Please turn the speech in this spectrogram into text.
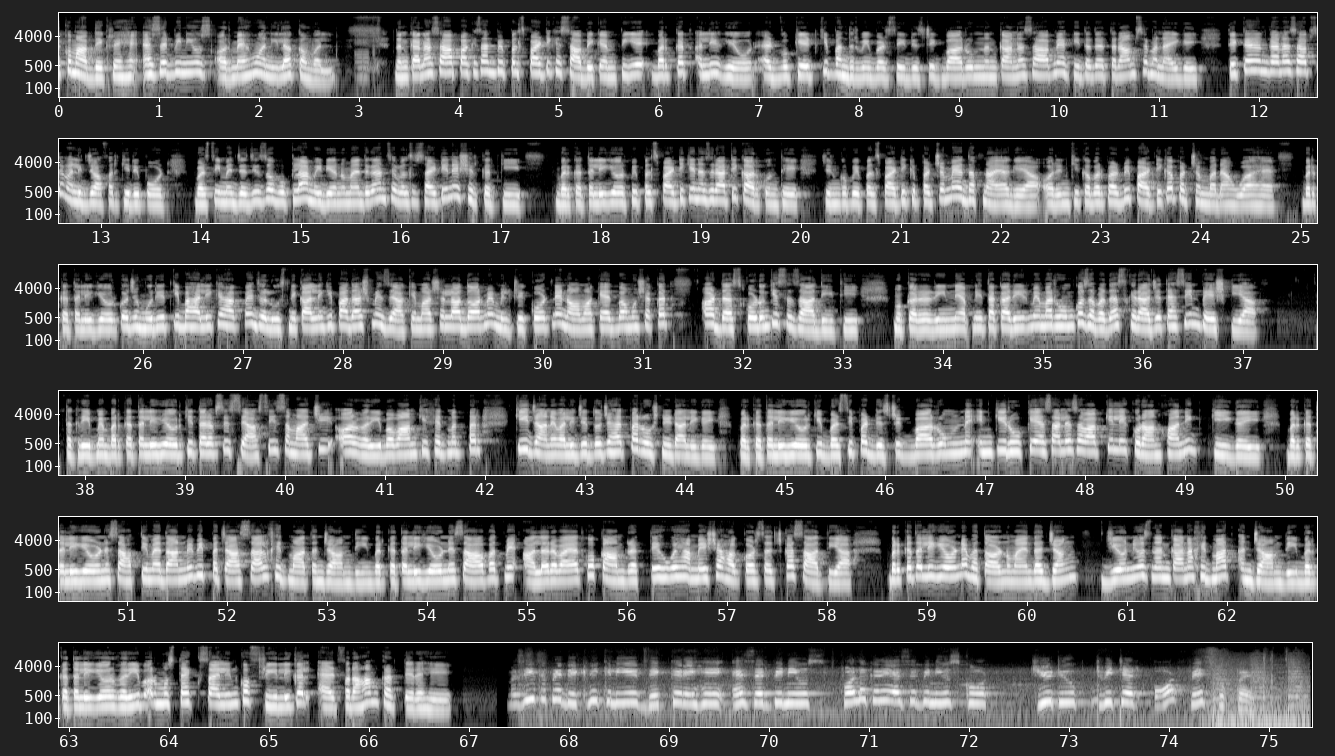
असलम आप देख रहे हैं एस न्यूज़ और मैं हूँ अनिला कंवल। ननकाना साहब, पाकिस्तान पीपल्स पार्टी के सबक M P A Barkat Ali गयोर, advocate की पंद्रहवीं बरसी डिस्ट्रिक्ट बार रूम ननकाना साहब में अकीदत एहतराम से मनाई गई। देखते हैं ननकाना साहब से मलिक जाफ़र की रिपोर्ट। बरसी में जजीज़ बुकला मीडिया नुमाइंदगान सिविल सोसाइटी ने शिरकत की। बरकत अली गयोर पीपल्स पार्टी के नजराती कारकुन थे, जिनको पीपल्स पार्टी के परचम में दफनाया गया और इनकी कबर पर भी पार्टी का परचम बना हुआ है। बरकत अली गयोर को जमहूरियत की बहाली के हक में जुलूस निकालने की पादाश में जया के मार्शल दौर में मिलिट्री कोर्ट ने नौमा कैद मुशक्क़त और दस करोड़ों की सजा दी थी। मुकर्रीन ने अपनी तकरीर में मरहूम को ज़बरदस्त खराज तहसीन पेश किया। तकरीब में बरकत अली गौर की तरफ़ से सियासी, समाजी और गरीब आवाम की खिदमत पर की जाने वाली जद्दोजहद पर रोशनी डाली गई। बरकत अली गौर की बरसी पर डिस्ट्रिक्ट बार रूम में इनकी रूह के एसाल सवाब के लिए कुरान खानी की गई। बरकत अली गौर ने सहाफ़ती मैदान में भी पचास साल खिदमत अंजाम दी। बरकत अली गौर ने सहाफ़त में आला रवायत को काम रखते हुए हमेशा हक और सच का साथ दिया। बरकत अली गौर ने बतौर नुमाइंदा जंग, जियो न्यूज़ ननकाना खिदमत अंजाम दी। बरकत अली गौर गरीब और मुस्तक साइलिन को फ्री लीगल एड फराहम करते रहे। मज़ीद खबरें देखने के लिए देखते रहें एस न्यूज़ फॉलो करें एस न्यूज़ को यूट्यूब ट्विटर और फेसबुक पर।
